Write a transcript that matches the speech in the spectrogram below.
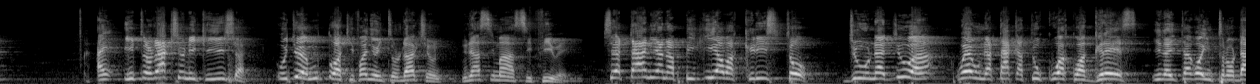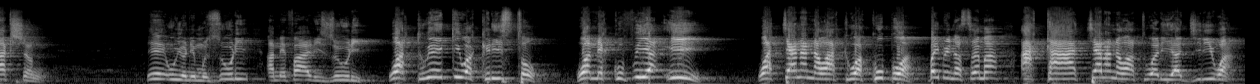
I, introduction ikiisha, ujue mtu akifanya introduction ni lazima asifiwe. Shetani anapigia Wakristo juu unajua we unataka tu kuwa kwa grace, inaitagwa introduction. Eh, huyo ni mzuri, amefaa vizuri. Watu wengi wa Kristo wamekufia hii. Wachana na watu wakubwa. Bible inasema akaachana na watu waliajiriwa,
